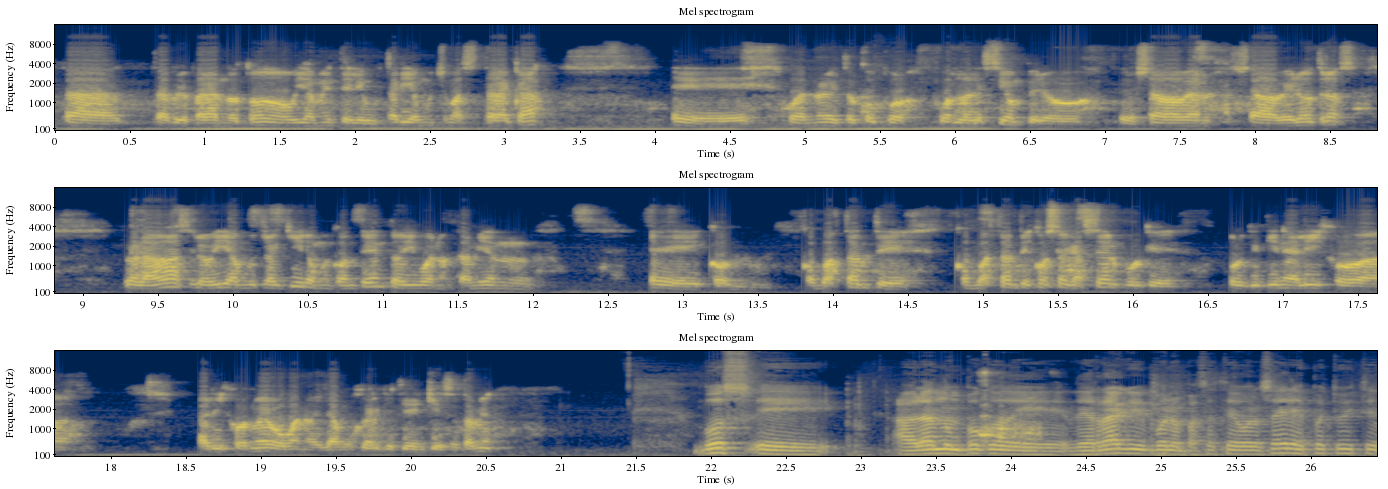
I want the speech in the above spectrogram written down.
está, preparando todo, obviamente le gustaría mucho más estar acá. Eh, bueno, no le tocó por, la lesión, pero, pero ya, va a haber, ya va a haber otras. Pero la verdad se lo veía muy tranquilo, muy contento y bueno, también eh, con, con, bastante, con bastantes cosas que hacer porque, porque tiene al hijo, al hijo nuevo, bueno, y la mujer que tiene que eso también. Vos, eh, hablando un poco de, rugby, bueno, pasaste de Buenos Aires, después estuviste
